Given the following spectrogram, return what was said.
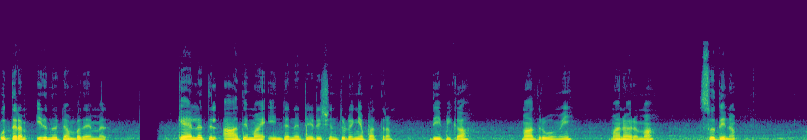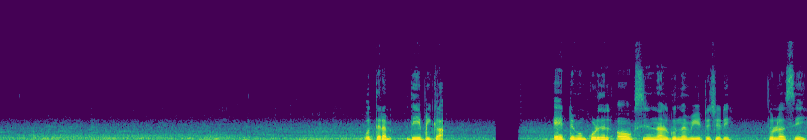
ഉത്തരം ഇരുന്നൂറ്റമ്പത് എം എൽ. കേരളത്തിൽ ആദ്യമായി ഇന്റർനെറ്റ് എഡിഷൻ തുടങ്ങിയ പത്രം. ദീപിക മാതൃഭൂമി മനോരമ സുദിനം. ഉത്തരം ദീപിക. ഏറ്റവും കൂടുതൽ ഓക്സിജൻ നൽകുന്ന വീട്ടുചെടി. തുളസി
